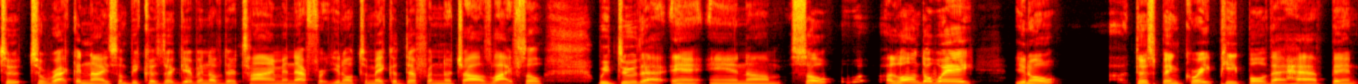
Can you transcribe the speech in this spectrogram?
to to recognize them because they're giving of their time and effort, you know, to make a difference in a child's life. So we do that, and and um, so along the way, you know, there's been great people that have been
